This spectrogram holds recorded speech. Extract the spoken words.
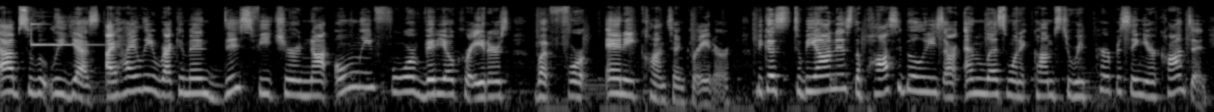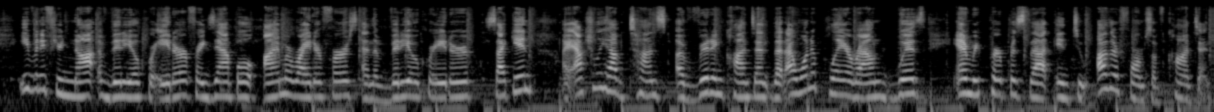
Absolutely yes. I highly recommend this feature not only for video creators, but for any content creator. Because to be honest, the possibilities are endless when it comes to repurposing your content. Even if you're not a video creator, for example, I'm a writer first and a video creator second, I actually have tons of written content that I want to play around with and repurpose that into other forms of content.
